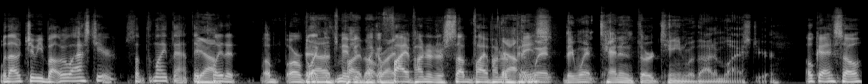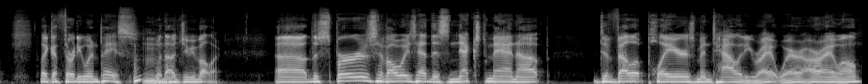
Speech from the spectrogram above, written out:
without Jimmy Butler last year, something like that. They Yeah. played at a, or Yeah, like maybe like about a right. 500 or sub 500 Yeah. They pace. went they went ten and thirteen without him last year. Okay, so like a 30 win pace without Jimmy Butler. Uh, the Spurs have always had this next man up, develop players mentality, right? Where, all right, well,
